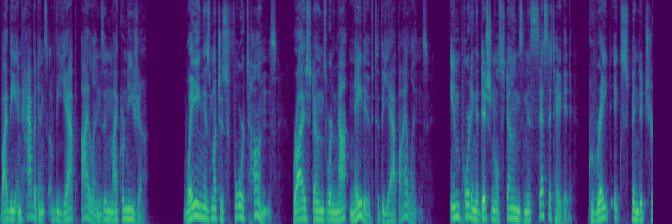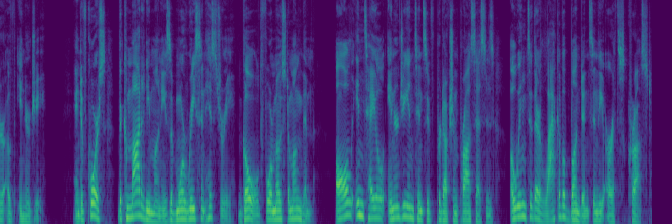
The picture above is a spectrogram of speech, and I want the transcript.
by the inhabitants of the Yap Islands in Micronesia. Weighing as much as four tons, rai stones were not native to the Yap Islands. Importing additional stones necessitated great expenditure of energy. And of course, the commodity monies of more recent history, gold foremost among them, all entail energy intensive production processes owing to their lack of abundance in the Earth's crust.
